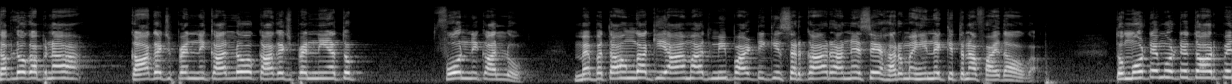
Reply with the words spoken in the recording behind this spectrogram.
सब लोग अपना कागज़ पेन निकाल लो, कागज़ पेन नहीं है तो फ़ोन निकाल लो। मैं बताऊँगा कि आम आदमी पार्टी की सरकार आने से हर महीने कितना फ़ायदा होगा। तो मोटे मोटे तौर पे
